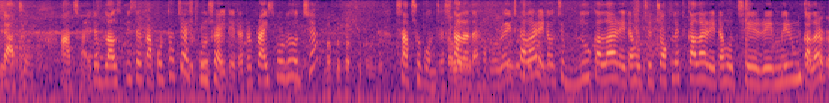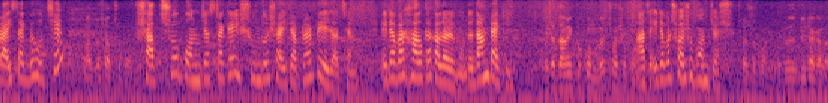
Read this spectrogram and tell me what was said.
এটা আঁচল আচ্ছা এটা ব্লাউজ পিসের কাপড় থাকছে আর ফুল শাড়ি এটা এটার প্রাইস পড়বে হচ্ছে মাত্র সাতশো পঞ্চাশ। সাতশো পঞ্চাশ। Colour কালার দেখাবো। রেড কালার এটা হচ্ছে ব্লু কালার এটা হচ্ছে চকলেট কালার এটা হচ্ছে মেরুন কালার প্রাইস থাকবে হচ্ছে মাত্র সাতশো পঞ্চাশ। সাতশো পঞ্চাশ টাকায় এই সুন্দর শাড়িটা আপনারা পেয়ে যাচ্ছেন। এটা আবার হালকা কালারের মধ্যে। দামটা কি? এটা দাম একটু কমবে ছয়শো পঞ্চাশ। আচ্ছা এটা আবার ছয়শো পঞ্চাশ। ছয়শো পঞ্চাশ এটা দুইটা কালার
